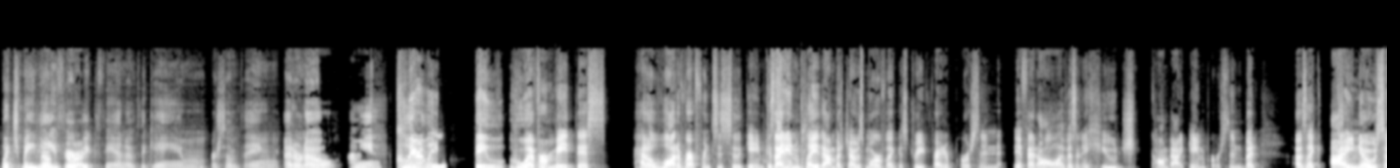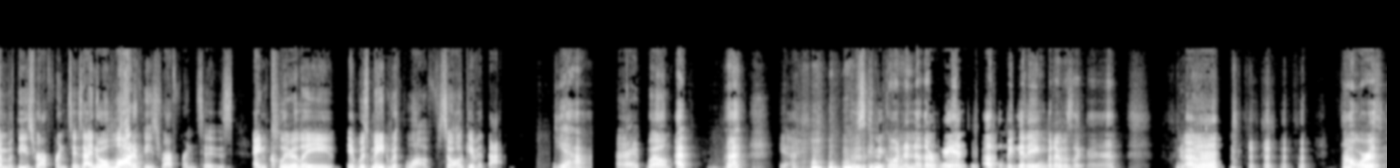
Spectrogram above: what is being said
Which maybe No, if you're a big fan of the game or something, I don't know. I mean, Clearly, they whoever made this had a lot of references to the game because I didn't play that much. I was more of like a Street Fighter person, if at all. I wasn't a huge combat game person, but I was like, I know some of these references. I know a lot of these references, and clearly it was made with love. So I'll give it that. yeah, All right. Well, I, yeah. I was gonna go on another rant about the beginning, but I was like, eh, Oh. it's not worth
